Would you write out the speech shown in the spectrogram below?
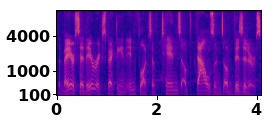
The mayor said they were expecting an influx of tens of thousands of visitors.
